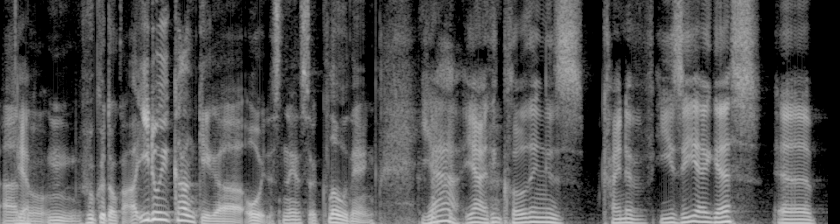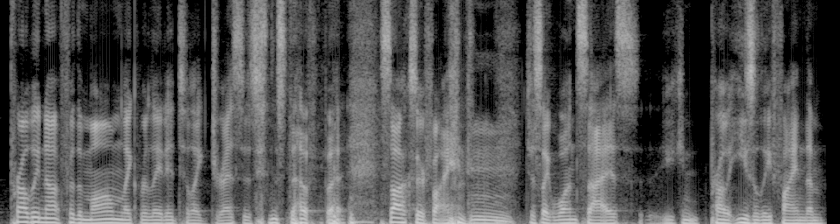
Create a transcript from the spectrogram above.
あの、うん、服とか、あ衣類関係が多いですね。So clothing. Yeah, yeah. I think clothing is kind of easy, I guess. Uh, probably not for the mom, like related to like dresses and stuff, but socks are fine. Just like one size, you can probably easily find them.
